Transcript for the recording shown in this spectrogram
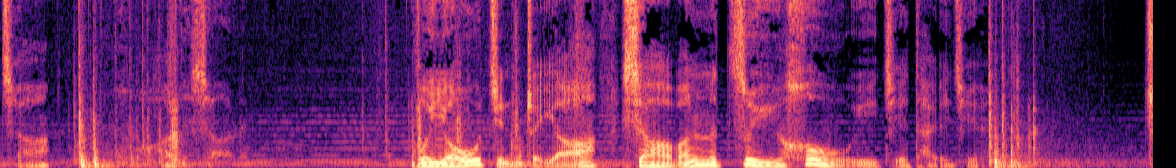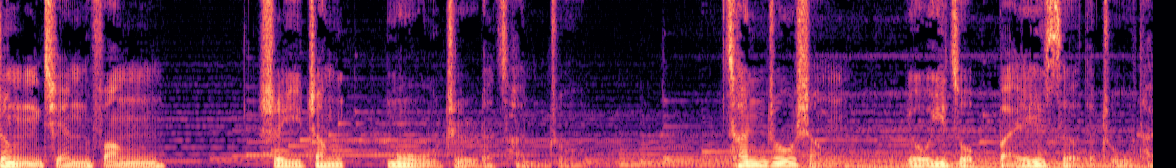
颊滑了下来。我咬紧着牙下完了最后一节台阶。正前方是一张木质的餐桌，餐桌上有一座白色的烛台。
